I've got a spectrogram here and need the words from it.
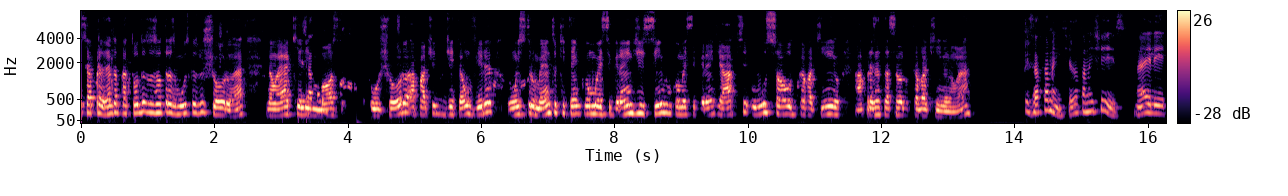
se apresenta para todas as outras músicas do choro, né? Não é que ele Exatamente. mostra o choro, a partir de então, vira um instrumento que tem como esse grande símbolo, como esse grande ápice, o solo do cavaquinho, a apresentação do cavaquinho, não é? Exatamente, exatamente isso. Né? Ele,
